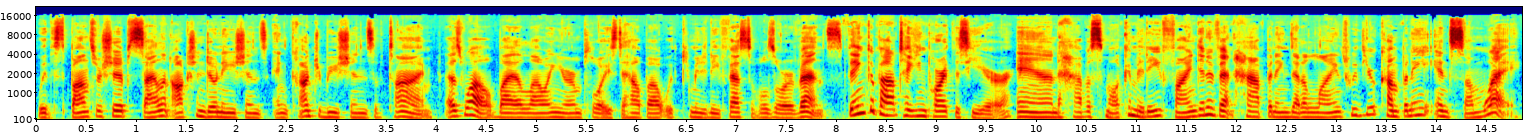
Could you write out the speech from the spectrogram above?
with sponsorships, silent auction donations, and contributions of time, as well by allowing your employees to help out with community festivals or events. Think about taking part this year and have a small committee find an event happening that aligns with your company in some way.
